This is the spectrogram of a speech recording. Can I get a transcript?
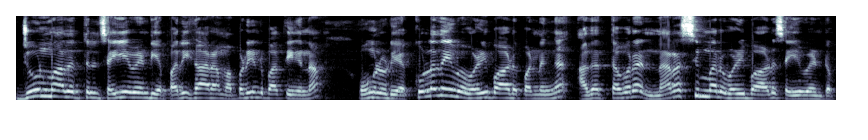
ஜூன் மாதத்தில் செய்ய வேண்டிய பரிகாரம் அப்படின்னு பார்த்தீங்கன்னா உங்களுடைய குலதெய்வ வழிபாடு பண்ணுங்க. அதை தவிர நரசிம்மர் வழிபாடு செய்ய வேண்டும்.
